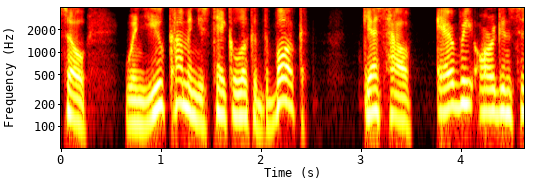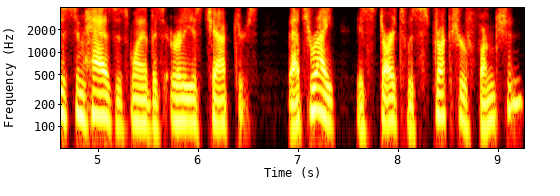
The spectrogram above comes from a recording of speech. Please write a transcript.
So when you come and you take a look at the book, guess how every organ system has as one of its earliest chapters? That's right. It starts with structure function.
